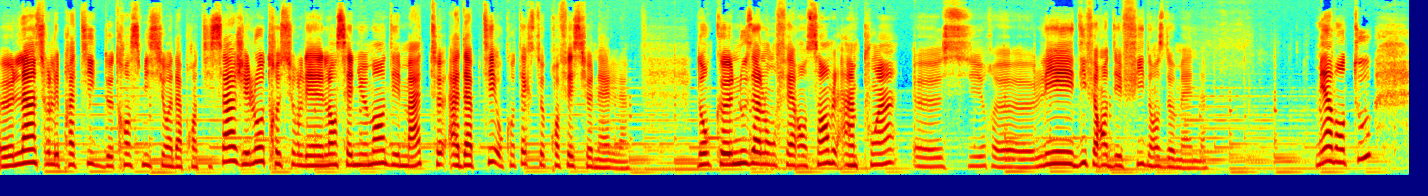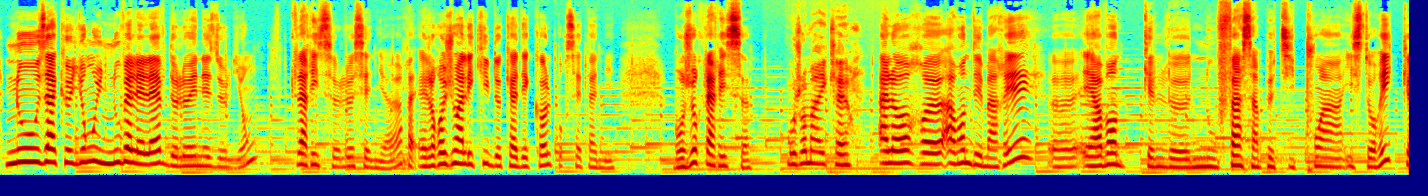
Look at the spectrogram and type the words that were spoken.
euh, l'un sur les pratiques de transmission et d'apprentissage et l'autre sur l'enseignement des maths adaptés au contexte professionnel. Donc euh, nous allons faire ensemble un point euh, sur les différents défis dans ce domaine. Mais avant tout, nous accueillons une nouvelle élève de l'ENS de Lyon, Clarisse Le Seigneur. Elle rejoint l'équipe de cas d'école pour cette année. Bonjour Clarisse. Bonjour Marie-Claire. Alors, euh, avant de démarrer euh, et avant qu'elle euh, nous fasse un petit point historique,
